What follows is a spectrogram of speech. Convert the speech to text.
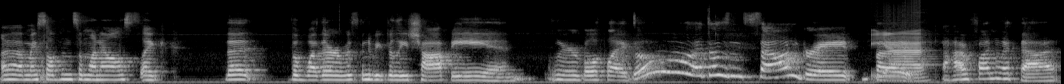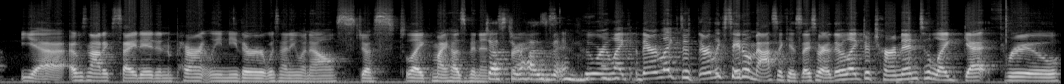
uh, myself and someone else, like that the weather was going to be really choppy. And we were both like, oh, doesn't sound great. But yeah. have fun with that yeah, I was not excited, and apparently neither was anyone else. Just like my husband and just your husband, who are like they're like they're like sadomasochists. I swear, they're like determined to like get through.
